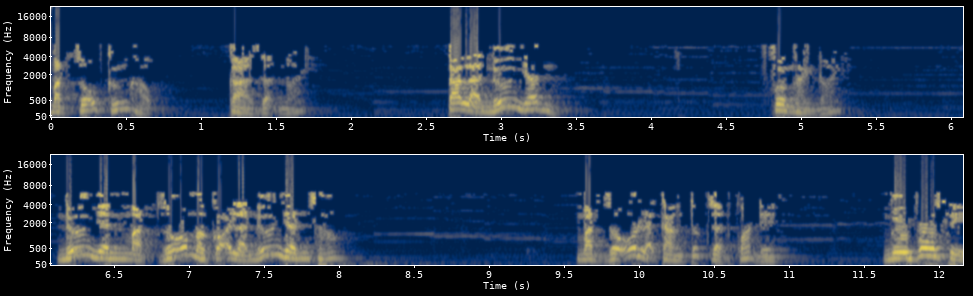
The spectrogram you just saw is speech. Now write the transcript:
Mặt dỗ cứng họng, Cả giận nói, Ta là nữ nhân. Phương Hành nói, Nữ nhân mặt dỗ mà gọi là nữ nhân sao? Mặt dỗ lại càng tức giận quát đến. Người vô sỉ,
